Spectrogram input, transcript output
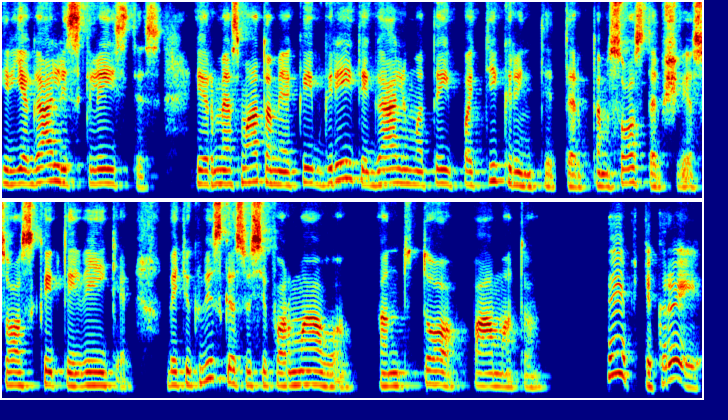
ir jie gali skleistis. Ir mes matome kaip greitai galima tai patikrinti tarp tamsos tarp šviesos kaip tai veikia. Bet juk viskas susiformavo ant to pamato. Taip tikrai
